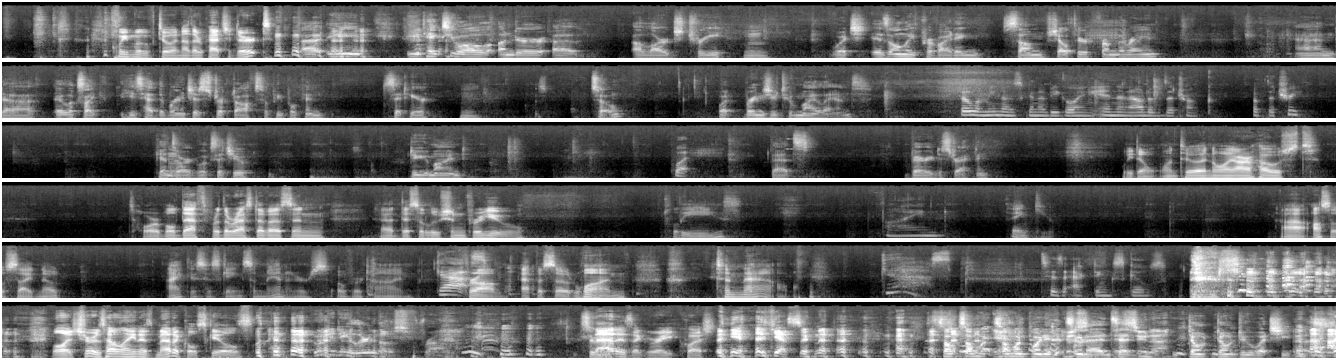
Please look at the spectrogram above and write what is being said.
we move to another patch of dirt. Uh, he he takes you all under a, a large tree, which is only providing some shelter from the rain. And uh, it looks like he's had the branches stripped off so people can sit here. So, what brings you to my lands? Philomena's gonna be going in and out of the trunk of the tree. Genzorg looks at you. Do you mind? What? That's very distracting. we don't want to annoy our host. It's horrible death for the rest of us and uh, dissolution for you. Please. Fine. Thank you. Uh, also, side note, Iocus has gained some manners over time Gasp. from episode one to now. Gasp. It's his acting skills. Well, it sure as hell ain't his medical skills. Who did he learn those from? Suna, that is a great question. yeah, yes, Suna. some, someone, someone pointed at Suna and said, Suna. "Don't don't do what she does." Like,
